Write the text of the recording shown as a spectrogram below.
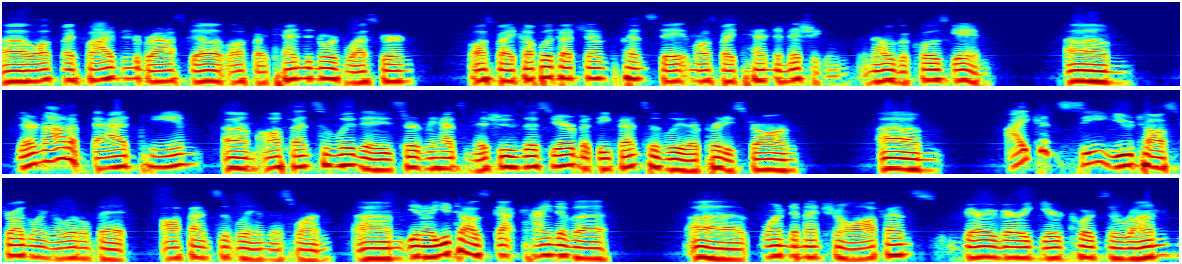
Uh, lost by five to Nebraska, lost by ten to Northwestern, lost by a couple of touchdowns to Penn State, and lost by ten to Michigan, and that was a close game. Um, they're not a bad team. Um, offensively, they certainly had some issues this year, but defensively, they're pretty strong. Um, I could see Utah struggling a little bit offensively in this one. Um, you know, Utah's got kind of a uh, one-dimensional offense, very, very geared towards the run.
